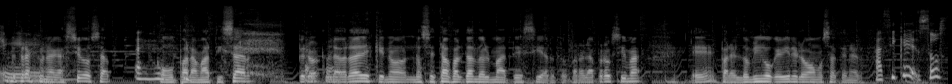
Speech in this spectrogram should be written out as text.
Yo me traje Eh, una gaseosa como para matizar, pero la verdad es que no nos está faltando el mate, es cierto. Para la próxima, eh, para el domingo que viene lo vamos a tener. Así que sos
